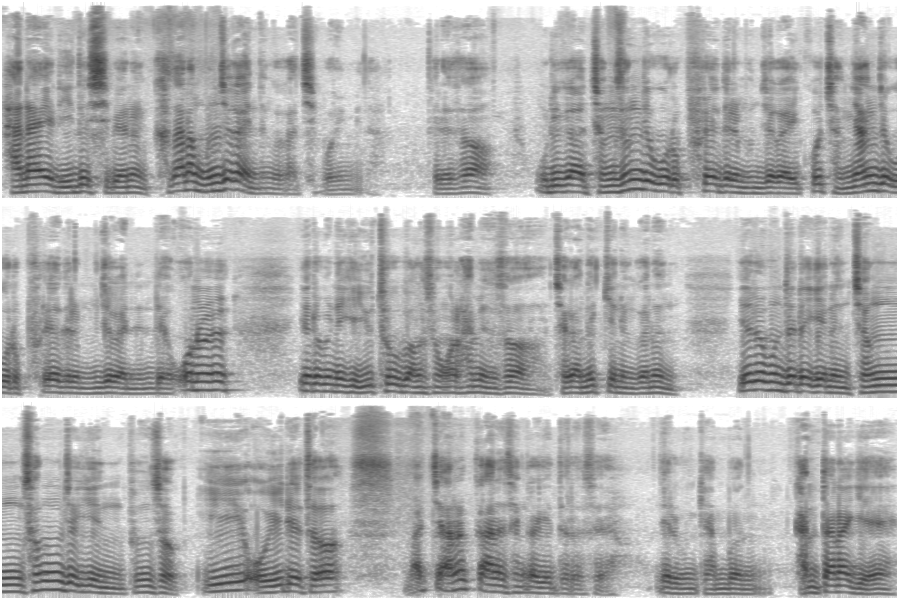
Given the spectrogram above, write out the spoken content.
하나의 리더십에는 커다란 문제가 있는 것 같이 보입니다. 그래서 우리가 정성적으로 풀어야 될 문제가 있고 정량적으로 풀어야 될 문제가 있는데 오늘 여러분에게 유튜브 방송을 하면서 제가 느끼는 거는 여러분들에게는 정성적인 분석이 오히려 더 맞지 않을까 하는 생각이 들어서요. 여러분께 한번 간단하게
